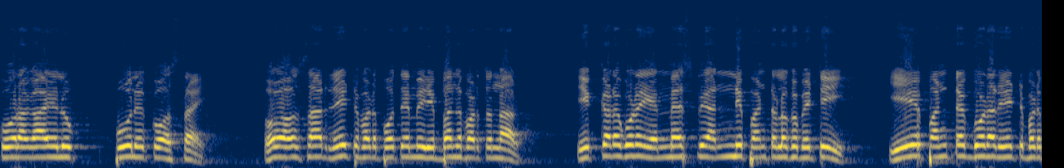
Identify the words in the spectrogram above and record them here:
కూరగాయలు పూలు ఎక్కువ వస్తాయి. ఓసారి రేటు పడిపోతే మీరు ఇబ్బంది పడుతున్నారు. ఇక్కడ కూడా ఎంఎస్పి అన్ని పంటలకు పెట్టి ఏ పంటకు కూడా రేటు పడిపో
